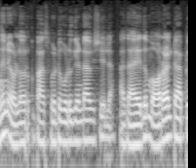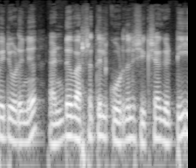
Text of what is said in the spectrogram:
അങ്ങനെയുള്ളവർക്ക് പാസ്പോർട്ട് കൊടുക്കേണ്ട ആവശ്യമില്ല. അതായത് മോറൽ ടാപ്പിറ്റ്യൂഡിന് രണ്ട് വർഷത്തിൽ കൂടുതൽ ശിക്ഷ കിട്ടി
